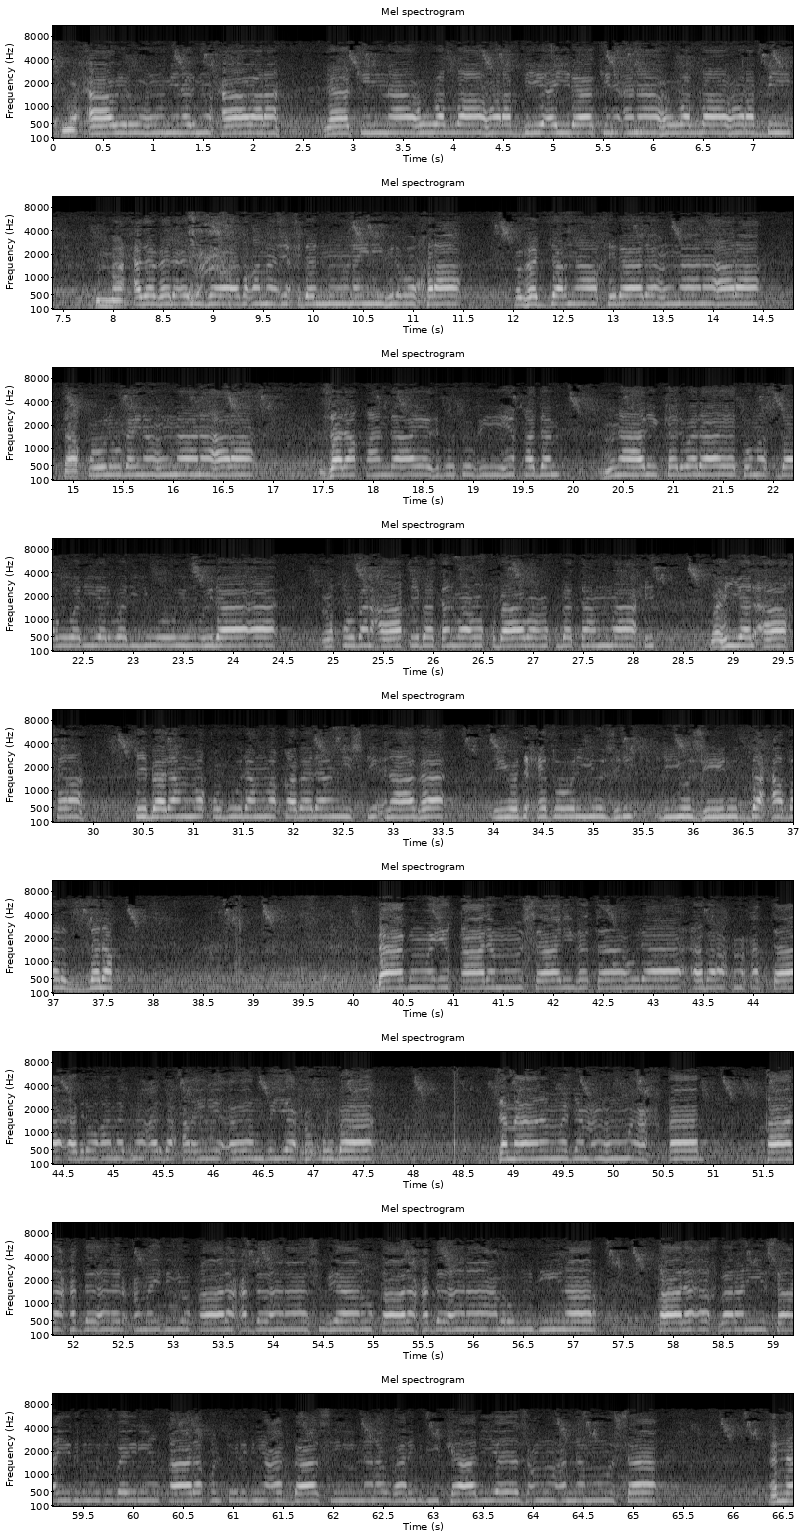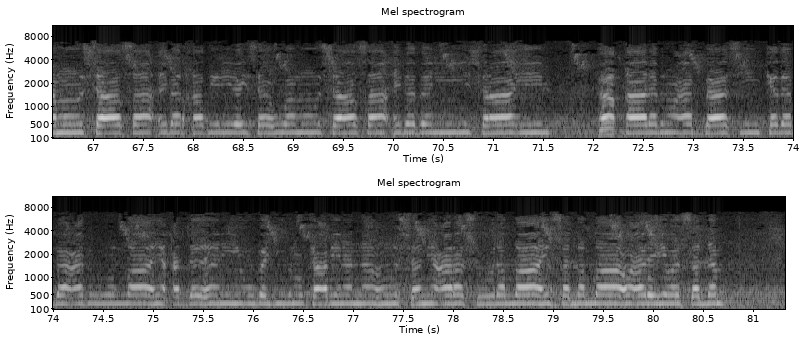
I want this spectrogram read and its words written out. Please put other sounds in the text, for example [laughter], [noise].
يحاوره من المحاورة لكنا هو الله ربي أي لكن أنا هو الله ربي. ثم حذف الألف وأدغم إحدى النونين في الأخرى وفجرنا خلالهما نهرا. تقول بينهما نهرا. زلقا لا يثبت فيه قدم. هنالك الولاية مصدر ولي الولي ولاء. عقبا عاقبة وعقبا وعقبة واحد وهي الآخرة قبلا وقبلا وقبلا استئنافا ليدحضوا ليزيلوا الدحض الزلق. باب وإذ قال موسى لفتاه لا أبرح حتى أبلغ مجمع البحرين أو أمضي حقبا. زمانا وجمعه أحقاب. قال حدثنا الحميدي قال حدثنا سفيان قال حدثنا عمرو بن دينار قال أخبرني سعيد بن جبير قال قلت لابن عباس إن نوفل بن كالي يزعم أن موسى أن موسى صاحب الخضر ليس هو موسى صاحب بني إسرائيل. فقال ابن عباس كذب عدو الله حدثني أبي بن كعب أنه سمع رسول الله صلى الله عليه وسلم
